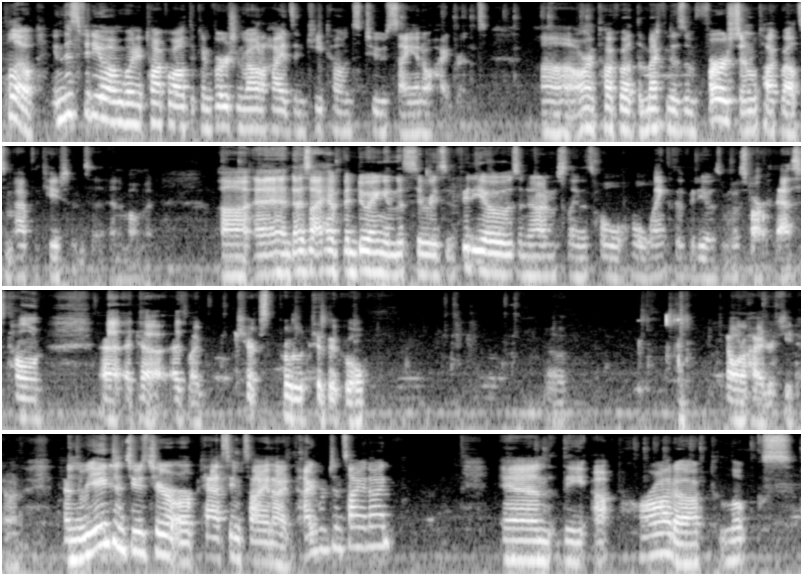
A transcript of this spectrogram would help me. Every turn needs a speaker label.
Speaker 1: Hello, in this video I'm going to talk about the conversion of aldehydes and ketones to cyanohydrins. Uh, we're going to talk about the mechanism first and we'll talk about some applications in, a moment. Uh, and as I have been doing in this series of videos and honestly this whole whole length of videos, I'm going to start with acetone uh, uh, as my prototypical uh, aldehyde or ketone. And the reagents used here are potassium cyanide hydrogen cyanide and the uh, product looks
